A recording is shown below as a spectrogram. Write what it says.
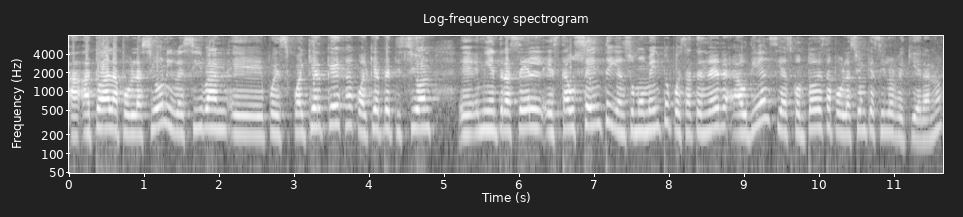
a, toda la población y reciban eh, pues cualquier queja, cualquier petición eh, mientras él está ausente y en su momento pues a tener audiencias con toda esta población que así lo requiera, ¿no?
